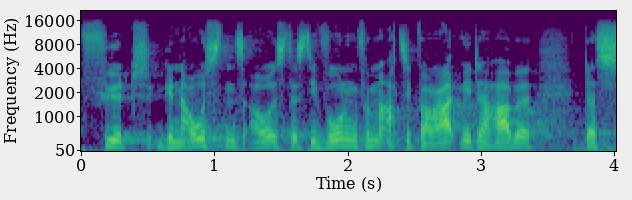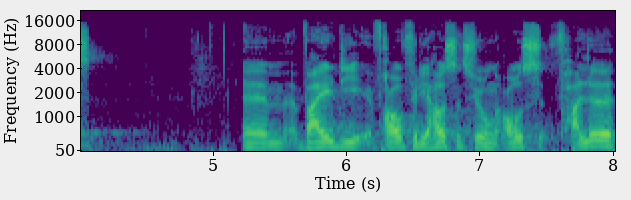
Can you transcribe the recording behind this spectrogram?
führt genauestens aus, dass die Wohnung 85 Quadratmeter habe, dass weil die Frau für die Haushaltsführung ausfalle,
